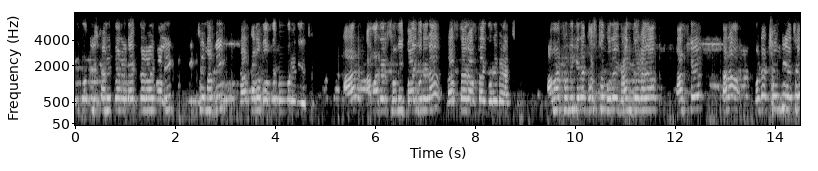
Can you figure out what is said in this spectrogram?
এই প্রতিষ্ঠানের যারা একদারায় মালিক ইচ্ছে মাফিক কারখানা বন্ধ করে দিয়েছে। আর আমাদের শ্রমিক ভাই বোনেরা রাস্তায় রাস্তায় ঘুরে বেড়াচ্ছে। আমার শ্রমিকেরা কষ্ট করে ঘাম জড়ায়া আজকে তারা প্রোডাকশন দিয়েছে,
